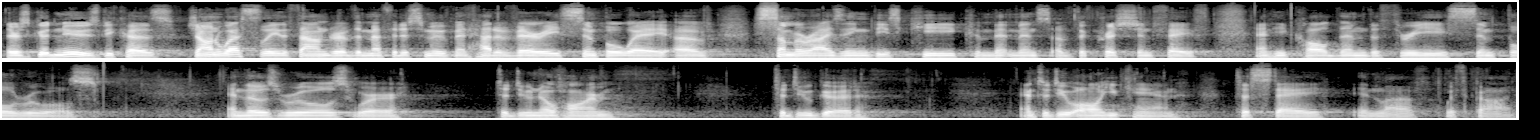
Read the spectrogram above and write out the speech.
there's good news because John Wesley, the founder of the Methodist movement, had a very simple way of summarizing these key commitments of the Christian faith. And he called them the three simple rules. And those rules were to do no harm, to do good, and to do all you can to stay in love with God.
